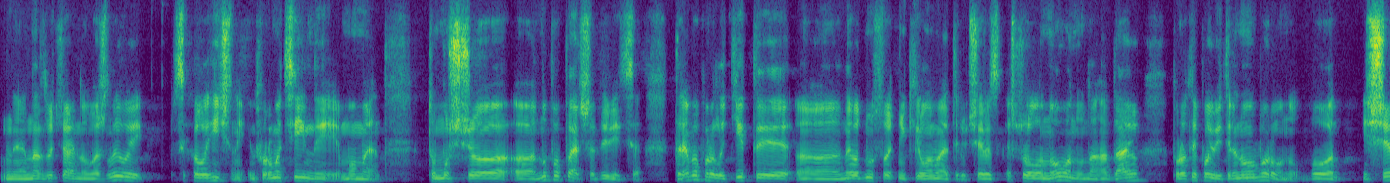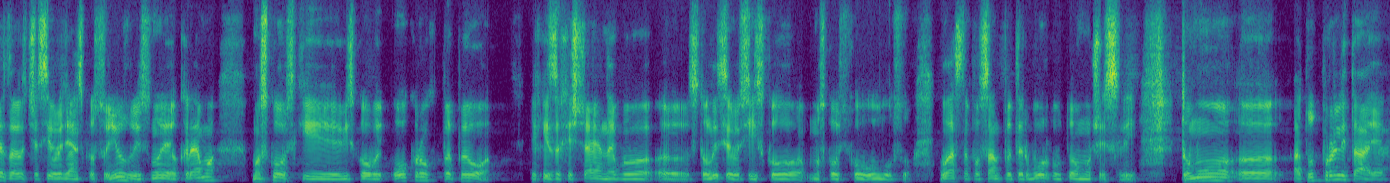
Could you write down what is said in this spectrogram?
надзвичайно важливий психологічний інформаційний момент. Тому що, е, ну, по-перше, дивіться, треба пролетіти е, не одну сотню кілометрів через ешелоновану, нагадаю, протиповітряну оборону. Бо іще за часів радянського союзу існує окремо московський військовий округ ППО. Який захищає небо е, столиці російського московського улусу, власне, по Санкт-Петербургу, в тому числі. Тому е, а тут пролітає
